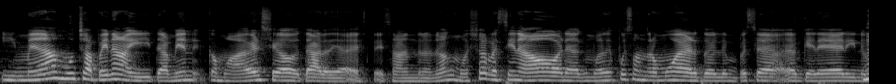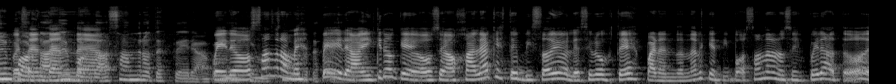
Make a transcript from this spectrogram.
y me da mucha pena y también como haber llegado tarde a este Sandro, ¿no? Como yo recién ahora, como después Sandro muerto, lo empecé a querer y lo No empecé importa, a no entender. importa. Sandro te espera. Pero dijimos, Sandro me espera y creo que, o sea, ojalá que este episodio les sirva a ustedes para entender que tipo Sandro nos espera a todos.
